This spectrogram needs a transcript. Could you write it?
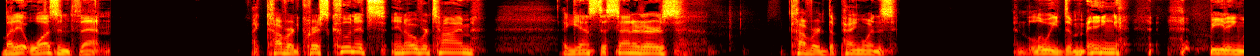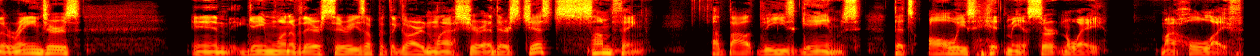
but it wasn't then. I covered Chris Kunitz in overtime against the Senators, covered the Penguins and Louis Domingue beating the Rangers in game one of their series up at the Garden last year. And there's just something about these games that's always hit me a certain way my whole life.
